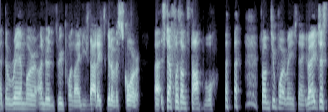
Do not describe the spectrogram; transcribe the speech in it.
at the rim or under the three point line, he's not as good of a scorer. Uh, Steph was unstoppable from two point range tonight, right? Just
